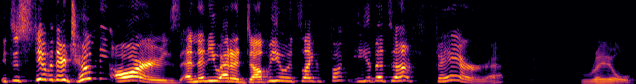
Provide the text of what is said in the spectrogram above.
It's a stupid. There are too many R's, and then you add a W. It's like fuck. Yeah, that's not fair. Rail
